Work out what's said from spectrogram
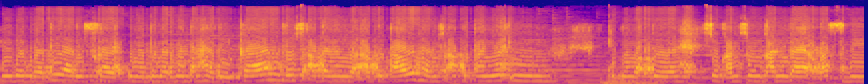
ya udah berarti harus kayak benar-benar memperhatikan terus apa yang nggak aku tahu harus aku tanyain. Gitu nggak boleh sungkan-sungkan kayak pas di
